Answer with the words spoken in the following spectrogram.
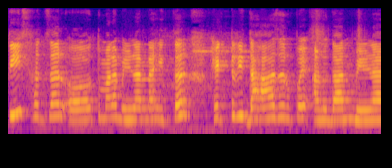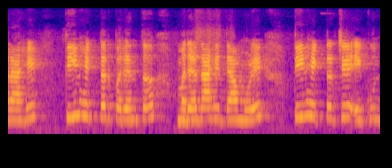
तीस हजार तुम्हाला मिळणार नाही तर हेक्टरी दहा हजार रुपये अनुदान मिळणार आहे. तीन हेक्टरपर्यंत मर्यादा आहे त्यामुळे तीन हेक्टरचे एकूण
